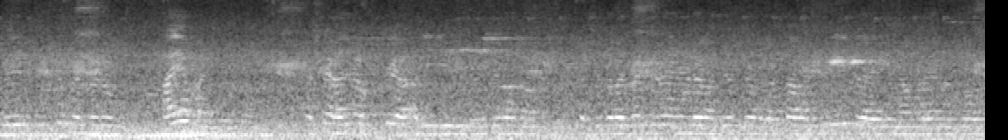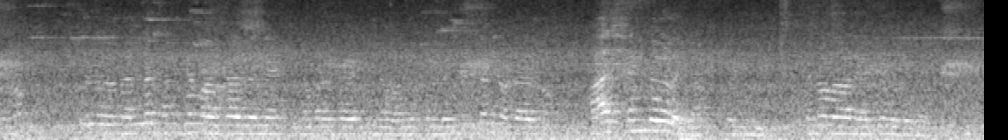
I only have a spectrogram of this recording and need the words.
പേര് കിട്ടും എന്നൊരു ഭയം മനസ്സിലാക്കും പക്ഷേ അതിനൊക്കെ അതിജീവിക്കുന്നു പ്രസിദ്ധ പത്മനാഭയുടെ മധ്യസ്ഥയുടെ കർത്താവ് അനുഗ്രഹിച്ചതായിരിക്കും നമ്മളെ തോന്നുന്നു. ഒരു നല്ല സംഘം ആൾക്കാർ തന്നെ നമ്മളൊക്കെ ഇന്ന് വന്നിട്ടുണ്ട്. ഇതിൽ തന്നെ ഉണ്ടായിരുന്നു ആശങ്കകളെല്ലാം എന്നുള്ളതാണ് ഏറ്റവും വലിയ കാര്യം.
